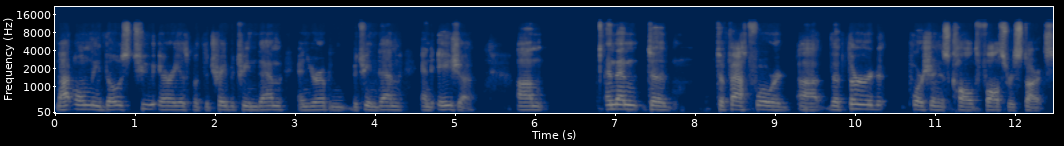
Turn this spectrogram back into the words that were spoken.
not only those two areas, but the trade between them and Europe and between them and Asia. Um, and then to, to fast forward, uh, the third portion is called false restarts.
